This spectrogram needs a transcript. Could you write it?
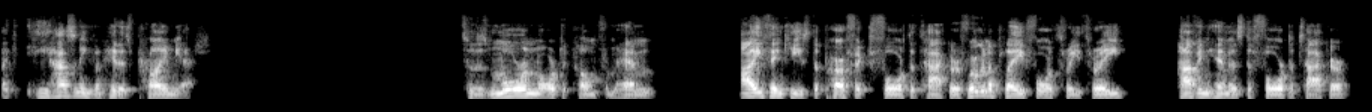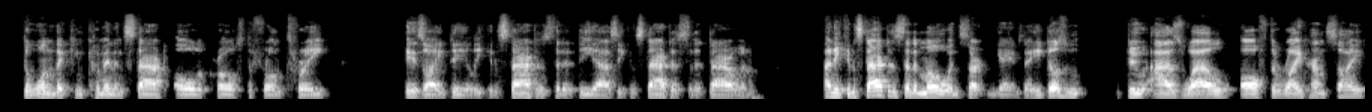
Like he hasn't even hit his prime yet. So there's more and more to come from him. I think he's the perfect fourth attacker. If we're going to play 4 3 3, having him as the fourth attacker, the one that can come in and start all across the front three, is ideal. He can start instead of Diaz, he can start instead of Darwin, and he can start instead of Mo in certain games. Now, he doesn't do as well off the right hand side.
